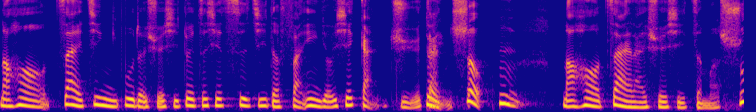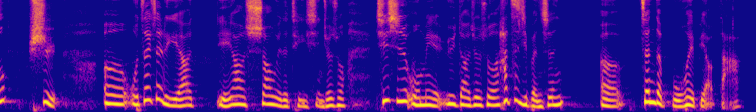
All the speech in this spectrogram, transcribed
然后再进一步的学习对这些刺激的反应有一些感觉感受，嗯，然后再来学习怎么说。是，呃，我在这里也要也要稍微的提醒，就是说，其实我们也遇到，就是说他自己本身呃真的不会表达，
